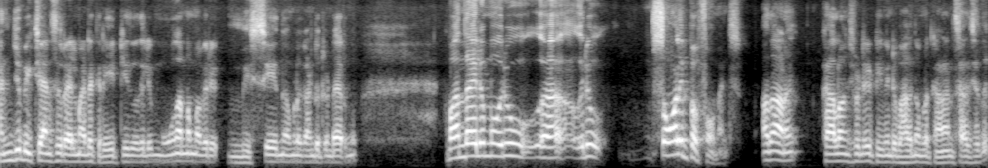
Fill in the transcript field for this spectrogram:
അഞ്ച് big chance Real Mad create ചെയ്തു. അതിൽ മൂന്നെണ്ണം അവർ മിസ് ചെയ്യുന്നത് നമ്മൾ കണ്ടിട്ടുണ്ടായിരുന്നു. അപ്പോൾ എന്തായാലും ഒരു ഒരു സോളിഡ് പെർഫോമൻസ് അതാണ് കാലോൻസിയുടെ ടീമിന്റെ ഭാഗത്ത് നമ്മൾ കാണാൻ സാധിച്ചത്.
